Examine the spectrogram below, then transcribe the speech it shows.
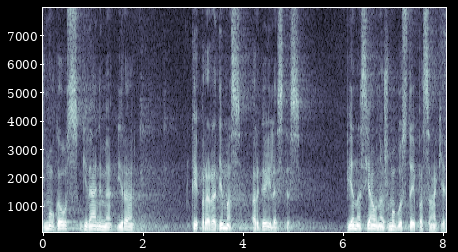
žmogaus gyvenime yra kaip praradimas ar gailestis. Vienas jaunas žmogus tai pasakė,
